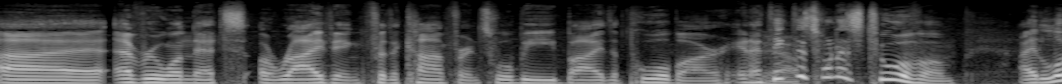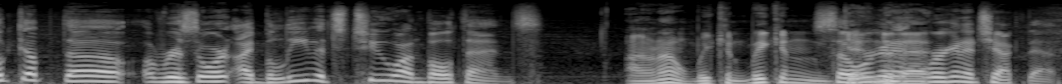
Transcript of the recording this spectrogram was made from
uh, everyone that's arriving for the conference will be by the pool bar, and I think Yeah. this one has two of them. I looked up the resort. I believe it's two on both ends. I don't know. We can we can So get we're into gonna that. we're gonna check that.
